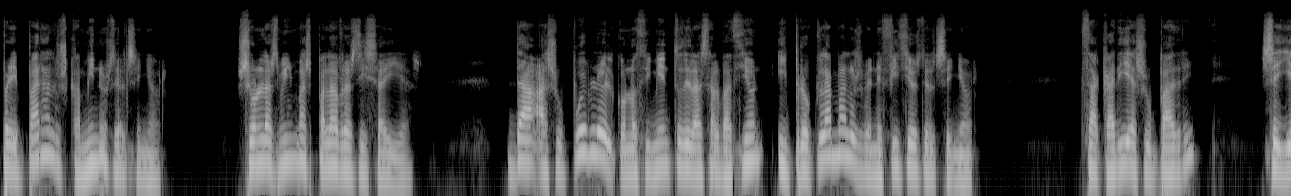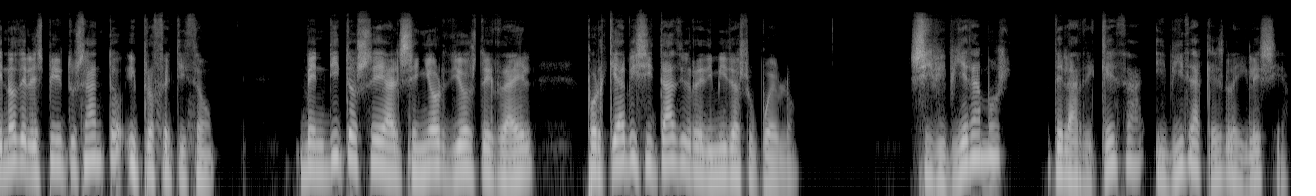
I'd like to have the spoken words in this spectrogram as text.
Prepara los caminos del Señor. Son las mismas palabras de Isaías. Da a su pueblo el conocimiento de la salvación y proclama los beneficios del Señor. Zacarías, su padre, se llenó del Espíritu Santo y profetizó. Bendito sea el Señor Dios de Israel, porque ha visitado y redimido a su pueblo. Si viviéramos de la riqueza y vida que es la Iglesia,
